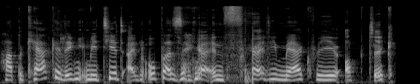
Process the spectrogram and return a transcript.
Happe Kerkeling imitiert einen Opersänger in Freddie Mercury-Optik.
